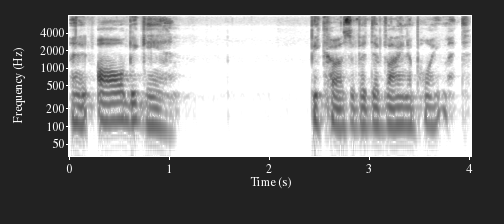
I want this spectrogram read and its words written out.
And it all began because of a divine appointment.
